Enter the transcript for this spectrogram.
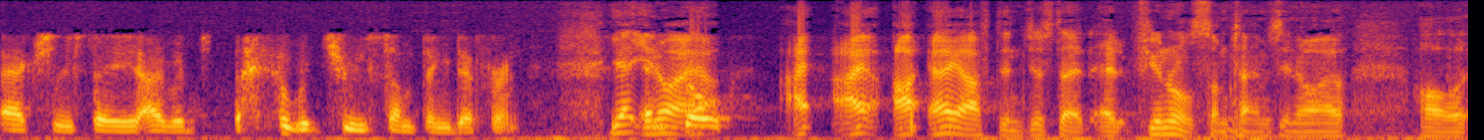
actually say I would I would choose something different. Yeah, you And know, so- I, I, I, often just at, at funerals sometimes, you know, I'll, I'll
